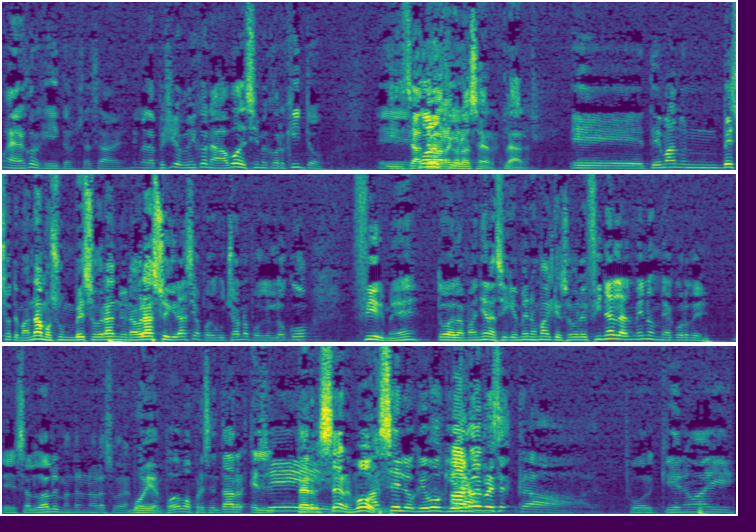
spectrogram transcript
bueno, Jorgito, ya sabes. Tengo el apellido, me dijo nada, vos decime Jorgito. Y Eh, ya te va a reconocer, claro. eh, te mando un beso, te mandamos un beso grande, un abrazo y gracias por escucharnos porque el loco firme, ¿eh? Toda la mañana, así que menos mal que sobre el final al menos me acordé de saludarlo y mandar un abrazo grande. Muy bien, podemos presentar el Sí, tercer móvil. Hacé lo que vos quieras. Ah, no me Claro. Porque no hay.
